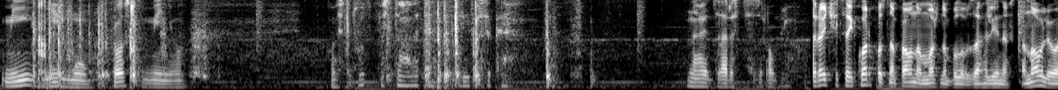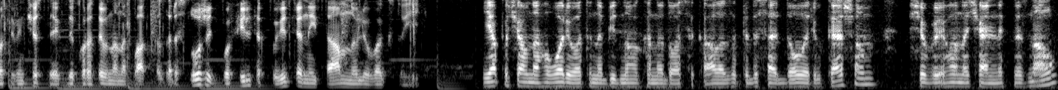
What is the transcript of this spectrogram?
мінімум. Просто мінімум. Ось тут поставити кліпсики. Навіть зараз це зроблю. До речі, цей корпус, напевно, можна було взагалі не встановлювати. Він чисто як декоративна накладка зараз служить, бо фільтр повітряний там нульовик стоїть. Я почав наговорювати на бідного канадосика, але за 50 доларів кешем, щоб його начальник не знав,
